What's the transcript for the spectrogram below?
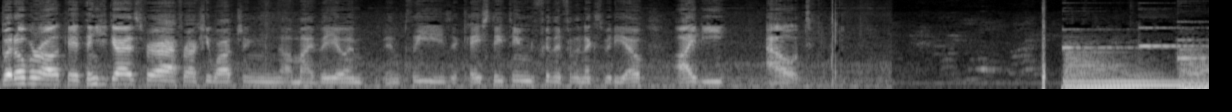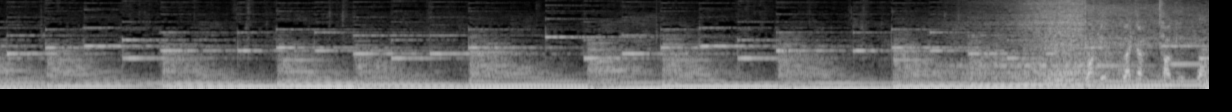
But overall, okay, thank you guys for uh, for actually watching uh, my video, and, and please, okay, stay tuned for the for the next video. ID out. Walk it like I talk it.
